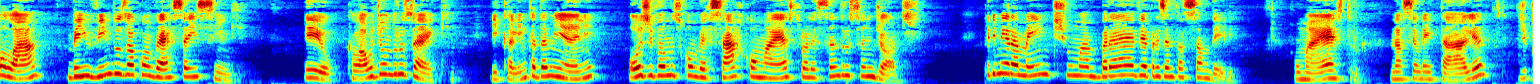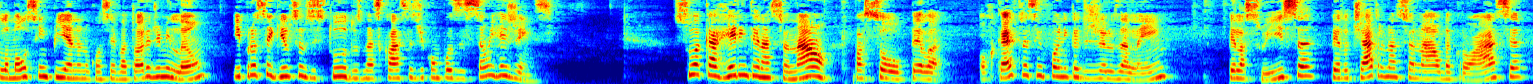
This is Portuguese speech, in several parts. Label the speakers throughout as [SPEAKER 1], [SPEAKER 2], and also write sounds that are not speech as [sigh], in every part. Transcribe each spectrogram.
[SPEAKER 1] Olá, bem-vindos ao Conversa e Sing. Eu, Cláudio Andruzek e Kalinka Damiani, hoje vamos conversar com o maestro Alessandro San Giorgi. Primeiramente, uma breve apresentação dele. O maestro nasceu na Itália, diplomou-se em piano no Conservatório de Milão e prosseguiu seus estudos nas classes de composição e regência. Sua carreira internacional passou pela Orquestra Sinfônica de Jerusalém, pela Suíça, pelo Teatro Nacional da Croácia,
